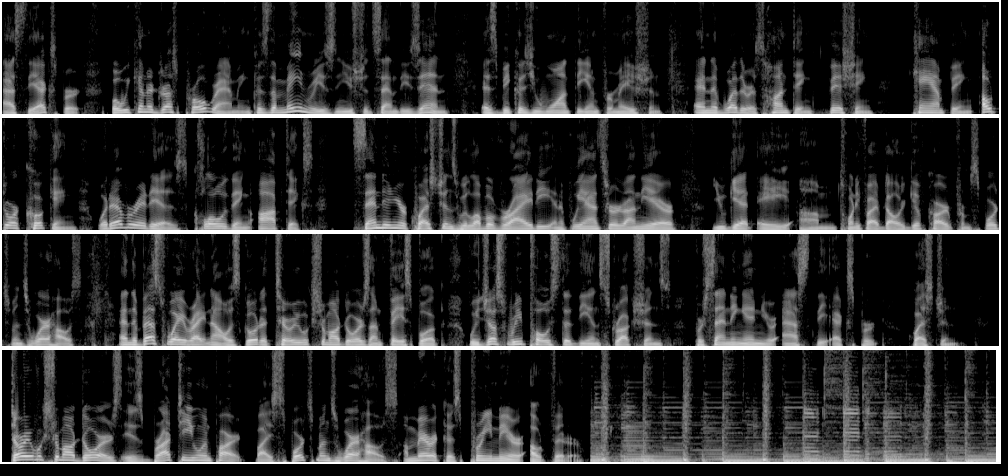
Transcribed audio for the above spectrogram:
ask the expert, but we can address programming because the main reason you should send these in is because you want the information. And whether it's hunting, fishing, camping, outdoor cooking, whatever it is, clothing, optics, send in your questions. We love a variety, and if we answer it on the air, you get a um, $25 gift card from Sportsman's Warehouse. And the best way right now is go to Terry Wickstrom Outdoors on Facebook. We just reposted the instructions for sending in your Ask the Expert question. Terry Wickstrom Outdoors is brought to you in part by Sportsman's Warehouse, America's premier outfitter.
